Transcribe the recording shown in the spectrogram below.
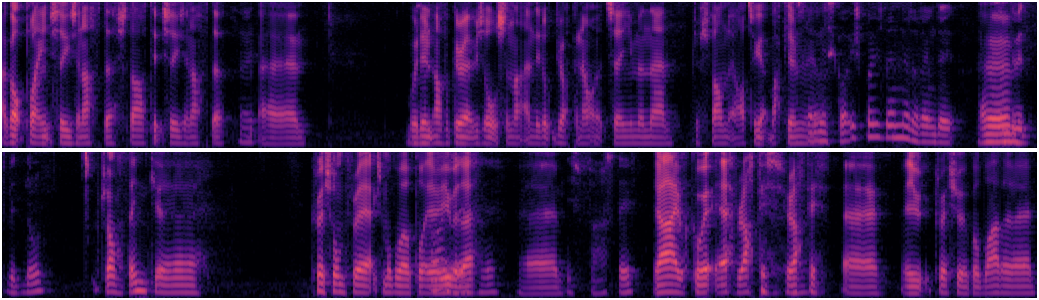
I got playing season after, started season after. Right. Um, we didn't have great results, and that ended up dropping out at team, and then just found it hard to get back in. Was there any. Scottish boys down there around it? Um, would, would know. I'm trying to think. Uh, Chris Humphrey, ex Motherwell player, Oh, he yeah, there. yeah. Um, He's fast, eh? yeah, he was quick, yeah, rapid, rapid. Uh, he, Chris was a good lad. Um,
